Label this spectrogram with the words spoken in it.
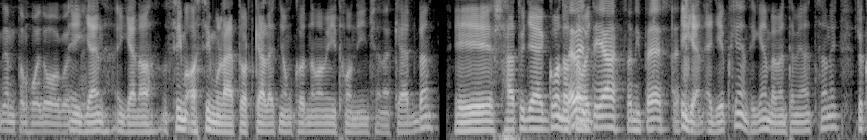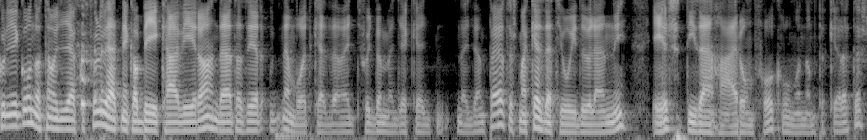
nem tudom hol dolgozni. Igen, igen, a, szim, a szimulátort kellett nyomkodnom, ami itthon nincsen a kertben. És hát ugye gondoltam, Bementél hogy... játszani, persze. Igen, egyébként, igen, bementem játszani. És akkor ugye gondoltam, hogy ugye akkor fölülhetnék a BKV-ra, de hát azért nem volt kedvem, egy, hogy bemegyek egy 40 perc, és már kezdett jó idő lenni, és 13 fok, hol mondom tökéletes.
